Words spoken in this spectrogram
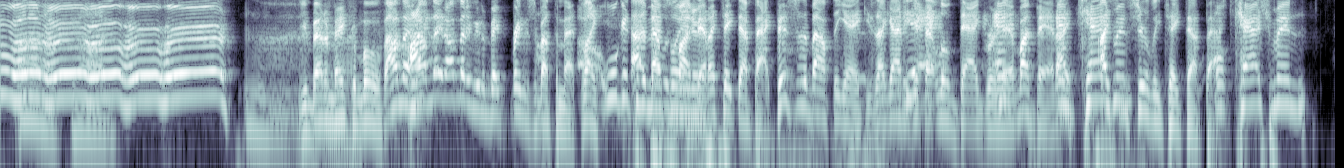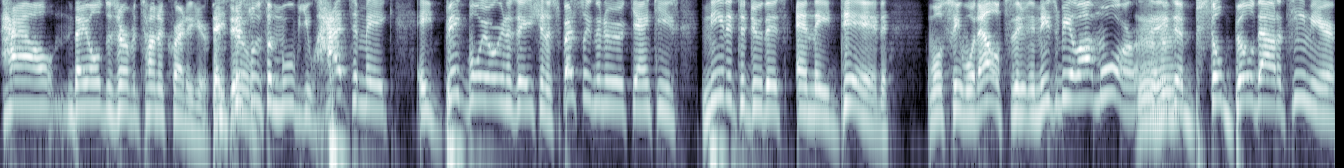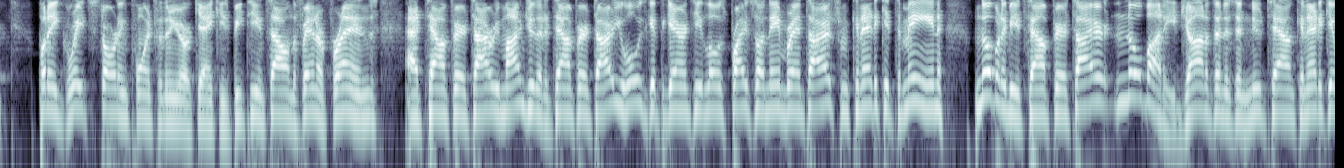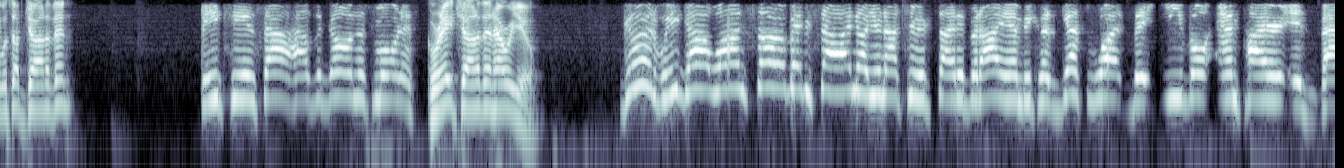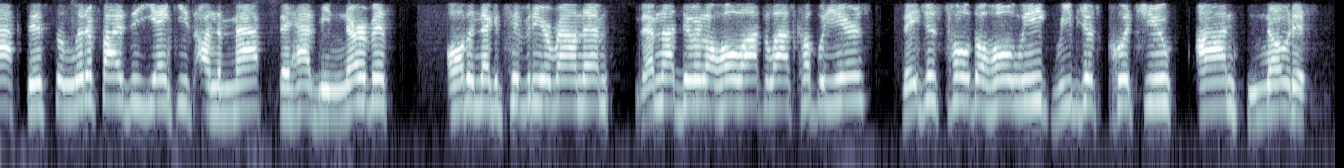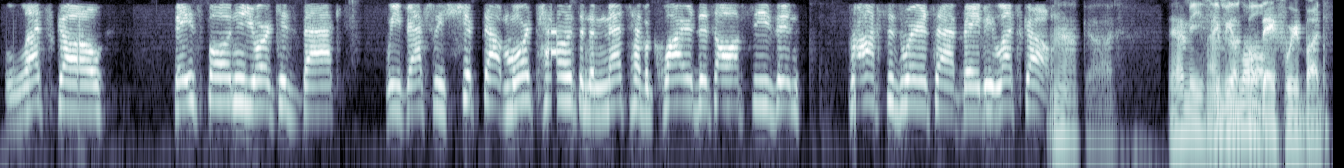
You better make a move. I'm not, I- I'm not, I'm not even going to bring this about the Mets. Like, we'll get to the uh, that Mets was my later. bad. I take that back. This is about the Yankees. I got to Yeah, get that little dagger in and- there. My bad. I, I sincerely take that back. Well, Cashman, Hal, they all deserve a ton of credit here. They do. This was the move you had to make. A big boy organization, especially the New York Yankees, needed to do this, and they did. We'll see what else. It needs to be a lot more. They Mm-hmm. need to still build out a team here. But a great starting point for the New York Yankees. BT and Sal and the fan are friends at Town Fair Tire. Remind you that at Town Fair Tire, you always get the guaranteed lowest price on name brand tires from Connecticut to Maine. Nobody beats Town Fair Tire. Nobody. Jonathan is in Newtown, Connecticut. What's up, Jonathan? BT and Sal, how's it going this morning? Great, Jonathan. How are you? Good. We got Juan Soto, baby Sal. I know you're not too excited, but I am because guess what? The evil empire is back. This solidifies the Yankees on the map. They had me nervous. All the negativity around them, them not doing a whole lot the last couple of years. They just told the whole league, we just put you on notice. Let's go. Baseball in New York is back. We've actually shipped out more talent than the Mets have acquired this offseason. Bronx is where it's at, baby. Let's go. Oh God. I mean, it's going to be a long call. day for you, bud.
